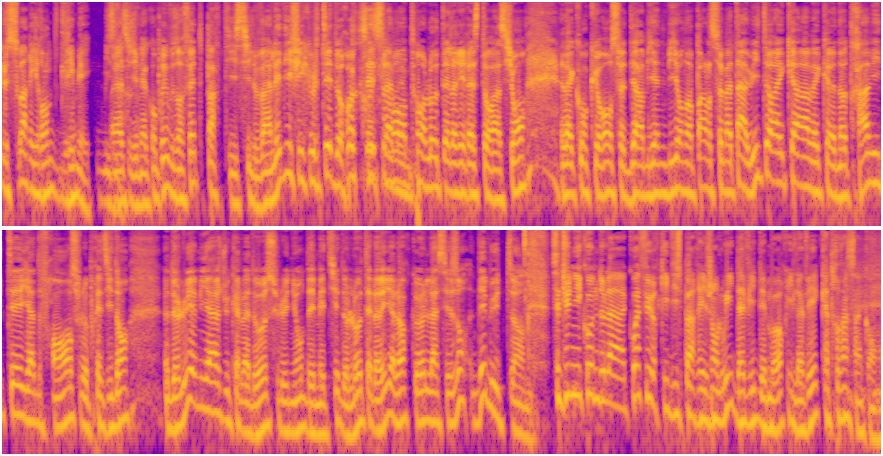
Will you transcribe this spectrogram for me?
Et le soir, ils rentrent grimés. Voilà, si j'ai bien compris, vous en faites partie, Sylvain. Les difficultés de recrutement dans l'hôtellerie-restauration, la concurrence d'Airbnb, on en parle ce matin à 8h15 avec notre invité Yann France, le président de l'UMIH du Calvados, l'Union des métiers de l'hôtellerie, alors que la saison débute. C'est une icône de la coiffure qui disparaît. Jean-Louis David est mort, il avait 85 ans.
